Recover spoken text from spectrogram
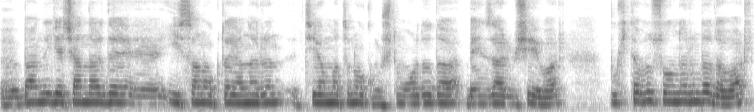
E, ben de geçenlerde e, İhsan Oktayanar'ın Tiamat'ını okumuştum. Orada da benzer bir şey var. Bu kitabın sonlarında da var.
